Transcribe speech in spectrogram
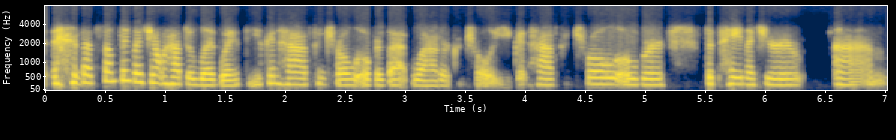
that's something that you don't have to live with. You can have control over that bladder control. You can have control over the pain that you're um,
